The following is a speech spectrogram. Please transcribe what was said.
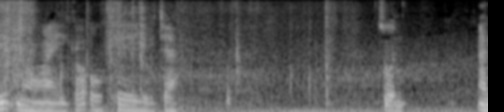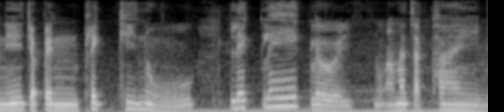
นิดหน่อยก็โอเคอยู่จ้ะ ส่วนอันนี้จะเป็นพริกขี้หนูเล็กๆเลย หนูเอามาจากไทยเม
